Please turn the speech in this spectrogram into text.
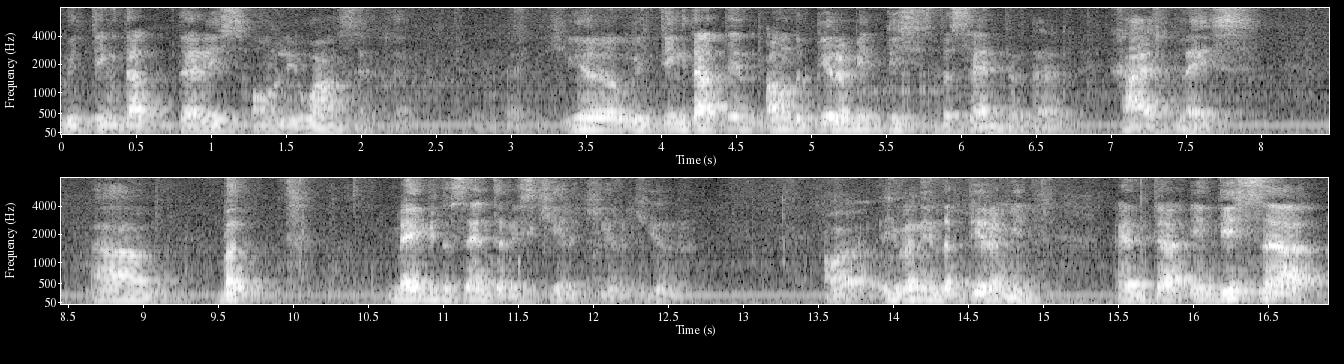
We think that there is only one center. Here we think that in, on the pyramid this is the center, the highest place. Um, but maybe the center is here, here, here, or even in the pyramid. And uh, in these uh,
